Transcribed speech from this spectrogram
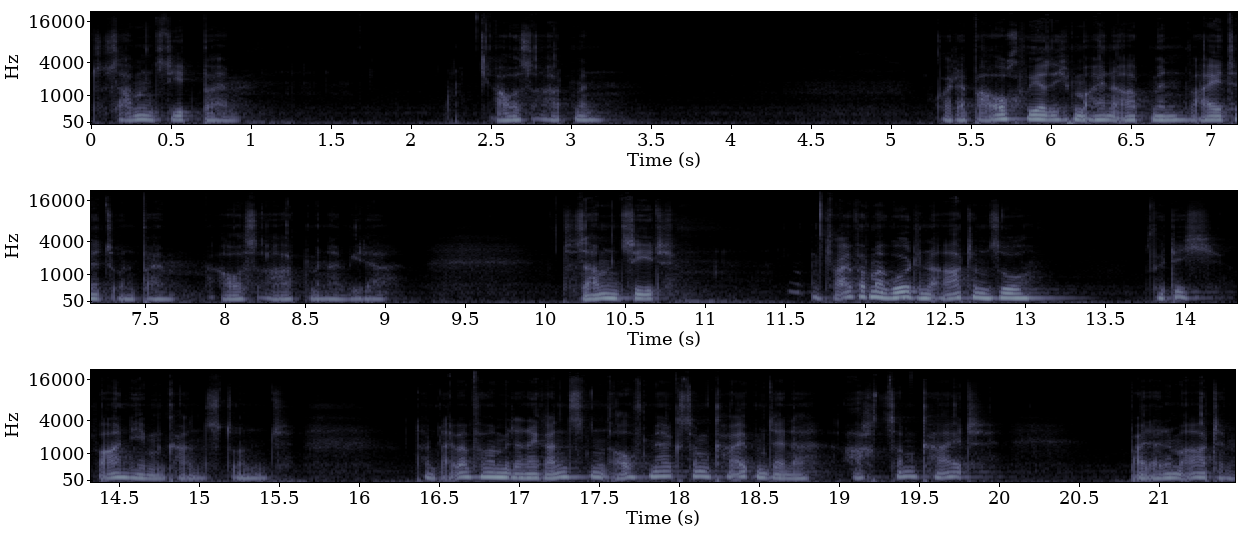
zusammenzieht beim Ausatmen. Wo der Bauch wieder sich beim Einatmen weitet und beim Ausatmen dann wieder zusammenzieht. Schau einfach mal, wo du den Atem so für dich wahrnehmen kannst. Und dann bleib einfach mal mit deiner ganzen Aufmerksamkeit, mit deiner Achtsamkeit bei deinem Atem.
